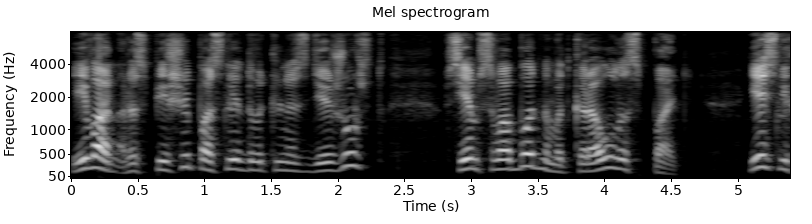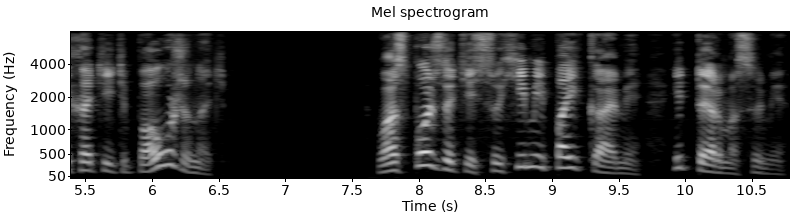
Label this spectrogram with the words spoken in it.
Иван, распиши последовательность дежурств, всем свободным от караула спать. Если хотите поужинать, воспользуйтесь сухими пайками и термосами.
